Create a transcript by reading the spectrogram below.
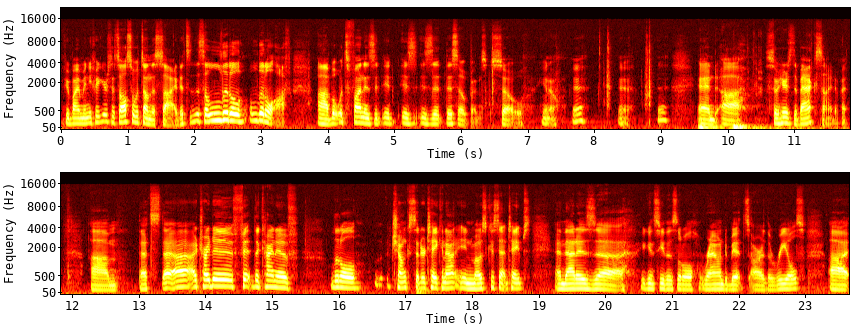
If you buy minifigures, it's also what's on the side. It's it's a little a little off, uh, but what's fun is it, it is is that this opens. So you know, yeah, yeah, yeah. and uh, so here's the back side of it. Um, that's uh, I tried to fit the kind of little chunks that are taken out in most cassette tapes, and that is uh, you can see those little round bits are the reels. Uh,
